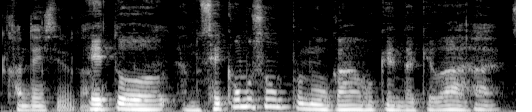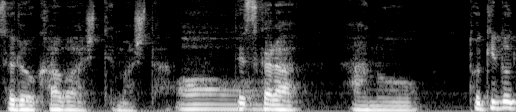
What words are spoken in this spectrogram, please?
関連しているがん。えっ、とあのセコム損保のがん保険だけはそれをカバーしてました、はい、ですからあの時々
